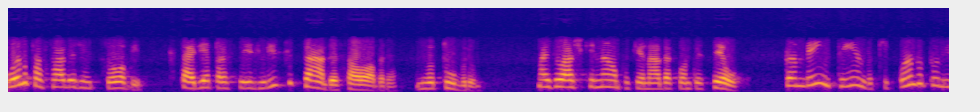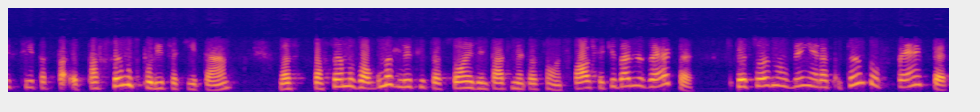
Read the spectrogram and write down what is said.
O ano passado a gente soube que estaria para ser licitada essa obra, em outubro. Mas eu acho que não, porque nada aconteceu. Também entendo que quando tu licita, passamos por isso aqui, tá? Nós passamos algumas licitações em pavimentação asfáltica que dá deserta. As pessoas não vêm, era tanta oferta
